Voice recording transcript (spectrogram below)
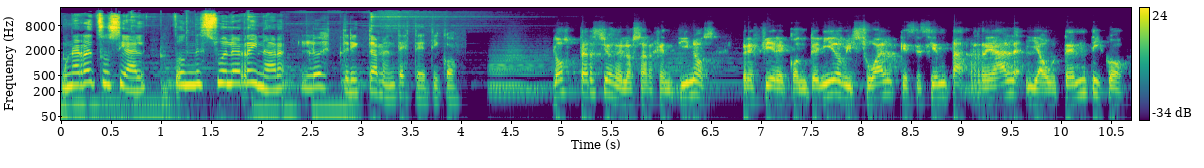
una red social donde suele reinar lo estrictamente estético. Dos tercios de los argentinos prefiere contenido visual que se sienta real y auténtico,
